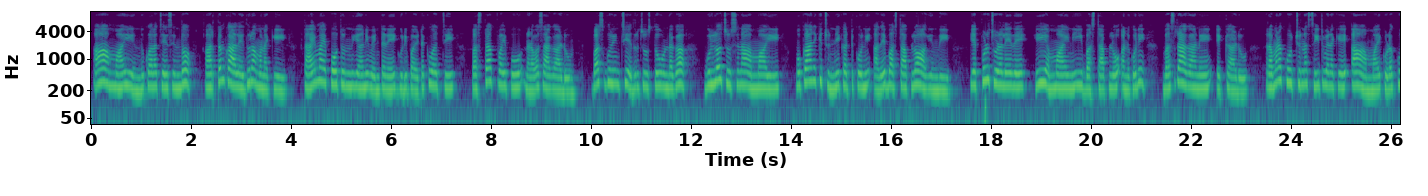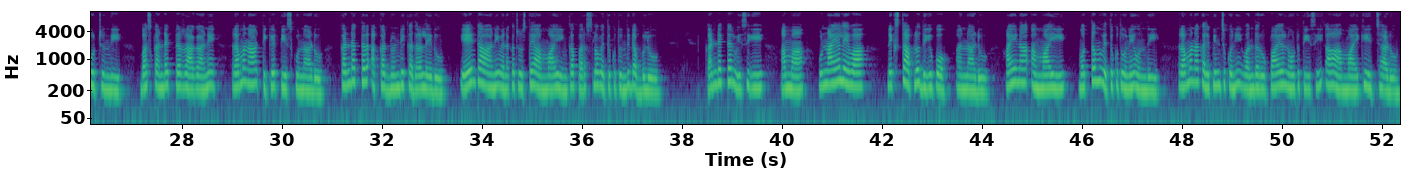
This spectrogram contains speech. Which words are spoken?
ఆ అమ్మాయి ఎందుకు అలా చేసిందో అర్థం కాలేదు రమణకి. టైం అయిపోతుంది అని వెంటనే గుడి బయటకు వచ్చి బస్ స్టాప్ వైపు నడవసాగాడు. బస్ గురించి ఎదురు చూస్తూ ఉండగా గుళ్ళో చూసిన అమ్మాయి ముఖానికి చున్నీ కట్టుకొని అదే బస్ స్టాప్లో ఆగింది. ఎప్పుడు చూడలేదే ఈ అమ్మాయిని ఈ బస్ స్టాప్లో అనుకొని బస్ రాగానే ఎక్కాడు. రమణ కూర్చున్న సీట్ వెనకే ఆ అమ్మాయి కూడా కూర్చుంది. బస్ కండక్టర్ రాగానే రమణ టికెట్ తీసుకున్నాడు. కండక్టర్ అక్కడి నుండి కదలలేదు. ఏంటా అని వెనక చూస్తే ఆ అమ్మాయి ఇంకా పర్స్లో వెతుకుతుంది డబ్బులు. కండక్టర్ విసిగి అమ్మ ఉన్నాయా లేవా? నెక్స్ట్ స్టాప్లో దిగిపో అన్నాడు. అయినా అమ్మాయి మొత్తం వెతుకుతూనే ఉంది. రమణ కల్పించుకొని వంద రూపాయల నోటు తీసి ఆ అమ్మాయికి ఇచ్చాడు.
